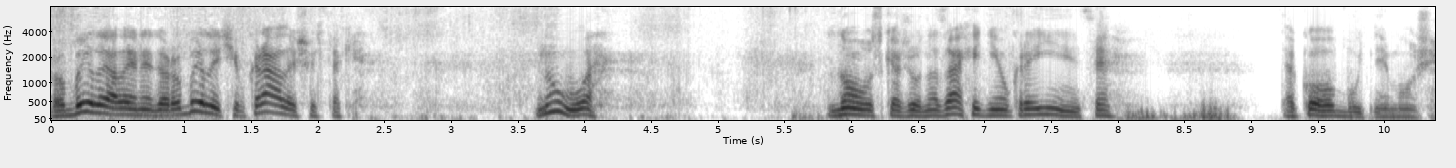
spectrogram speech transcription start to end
робили, але не доробили, чи вкрали щось таке. Ну о. Знову скажу, на Західній Україні це такого бути не може.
